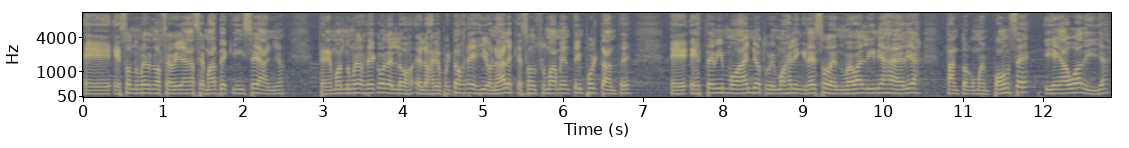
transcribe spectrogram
Eh, esos números no se veían hace más de 15 años. Tenemos números récord en los, en los aeropuertos regionales que son sumamente importantes. Eh, este mismo año tuvimos el ingreso de nuevas líneas aéreas, tanto como en Ponce y en Aguadilla.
